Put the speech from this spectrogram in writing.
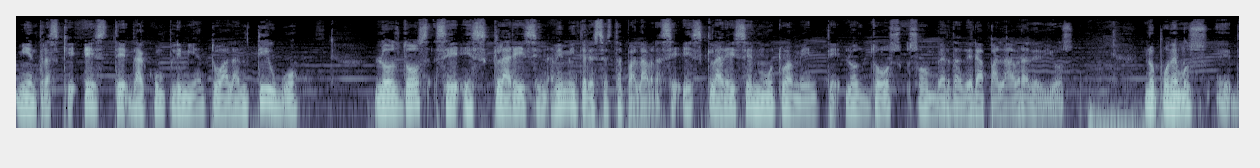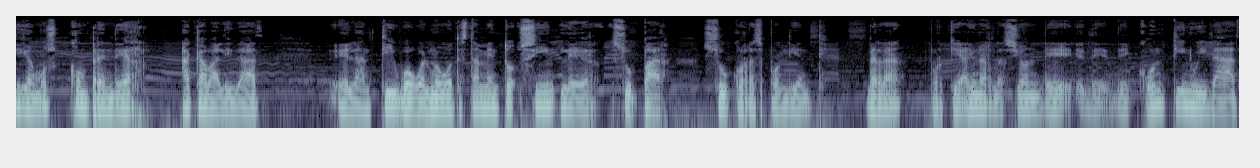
mientras que éste da cumplimiento al Antiguo. Los dos se esclarecen, a mí me interesa esta palabra, se esclarecen mutuamente, los dos son verdadera palabra de Dios. No podemos, eh, digamos, comprender a cabalidad el Antiguo o el Nuevo Testamento sin leer su par, su correspondiente, ¿verdad? Porque hay una relación de, de continuidad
